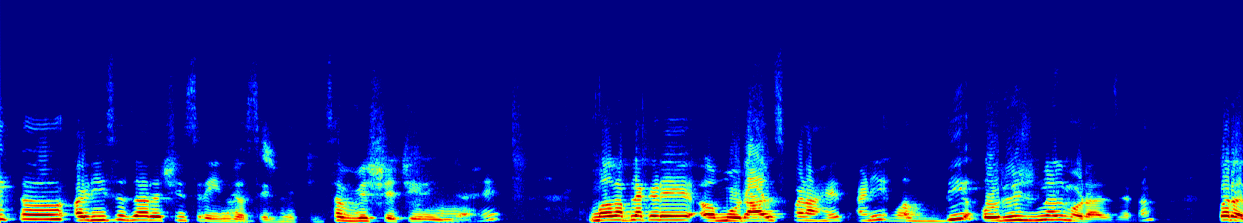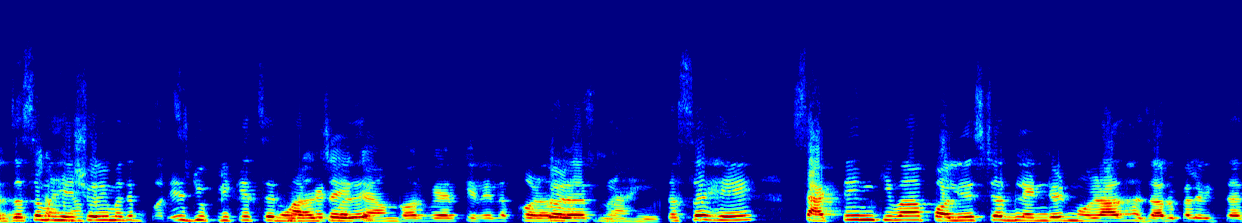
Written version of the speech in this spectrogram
एक अडीच हजार अशीच रेंज असेल. ह्याची सव्वीसशेची रेंज हो. आहे मग आपल्याकडे मोडाल्स पण आहेत आणि. अगदी ओरिजिनल मोडाल्स आहेत हा. परत जसं अच्छा. महेश्वरीमध्ये बरेच डुप्लिकेट्स आहेत अंगावर वेअर केलेलं कळत नाही तसं हे सॅटिन किंवा पॉलिएस्टर ब्लेंडेड मोडाल हजार रुपयाला विकतात.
